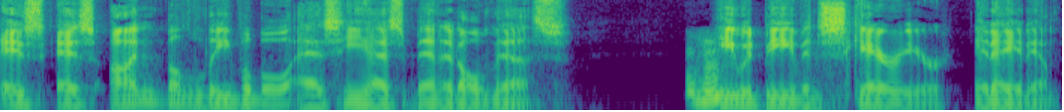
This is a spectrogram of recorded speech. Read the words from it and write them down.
as as unbelievable as he has been at Ole Miss. Mm-hmm. He would be even scarier at A and M.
